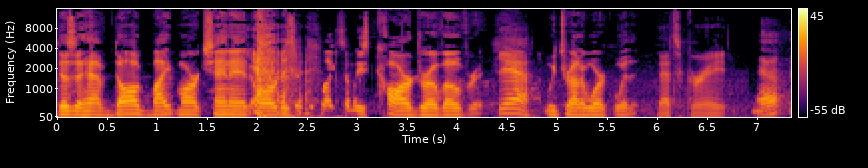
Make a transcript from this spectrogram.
does it have dog bite marks in it, or does it look like somebody's car drove over it? Yeah. We try to work with it. That's great. Yep.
